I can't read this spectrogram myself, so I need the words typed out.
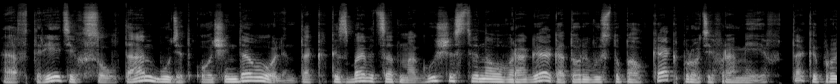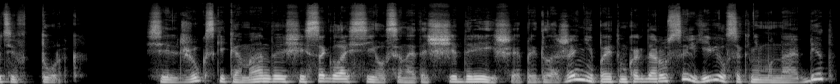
А в-третьих, султан будет очень доволен, так как избавится от могущественного врага, который выступал как против ромеев, так и против турок. Сельджукский командующий согласился на это щедрейшее предложение, поэтому когда Руссель явился к нему на обед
